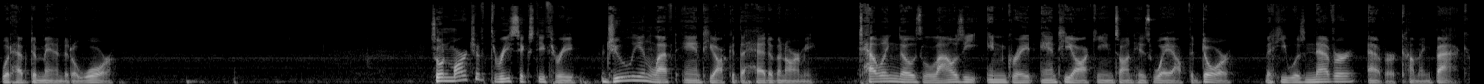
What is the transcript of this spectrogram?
would have demanded a war. So in March of 363, Julian left Antioch at the head of an army, telling those lousy ingrate Antiochians on his way out the door that he was never, ever coming back.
